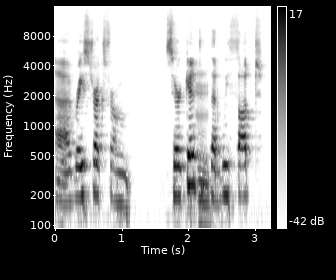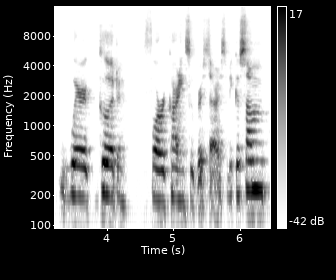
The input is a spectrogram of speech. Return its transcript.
uh, racetracks from circuit Mm, that we thought were good for karting superstars because some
